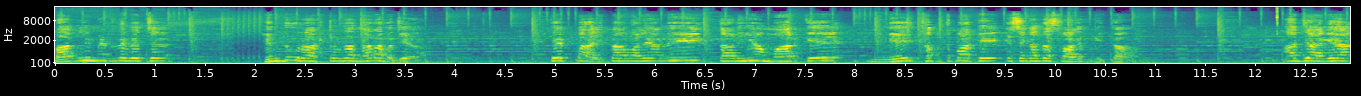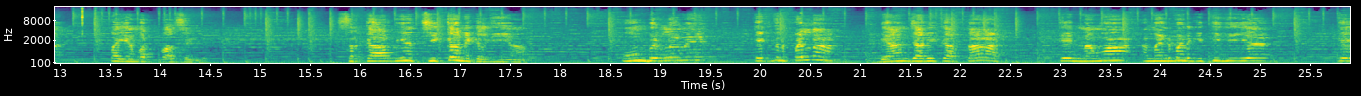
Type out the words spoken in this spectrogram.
ਪਾਰਲੀਮੈਂਟ ਦੇ ਵਿੱਚ ਹਿੰਦੂ ਰਾਸ਼ਟਰ ਦਾ ਨਾਰਾ ਵੱਜਿਆ ਤੇ ਭਾਜਪਾ ਵਾਲਿਆਂ ਨੇ ਤਾੜੀਆਂ ਮਾਰ ਕੇ ਮੇਜ਼ ਥਪਥਪਾ ਕੇ ਇਸ ਗੱਲ ਦਾ ਸਵਾਗਤ ਕੀਤਾ। ਅੱਜ ਆ ਗਿਆ ਭਾਈ ਅਮਰਪਾਲ ਸਿੰਘ। ਸਰਕਾਰ ਦੀਆਂ ਚੀਕਾਂ ਨਿਕਲ ਗਈਆਂ। ਓਮ ਬਿਰਲਾ ਨੇ ਇੱਕ ਦਿਨ ਪਹਿਲਾਂ ਬਿਆਨ ਜਾਰੀ ਕਰਤਾ ਕਿ ਨਵਾਂ ਅਮੈਂਡਮੈਂਟ ਕੀਤੀ ਗਈ ਹੈ ਕਿ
